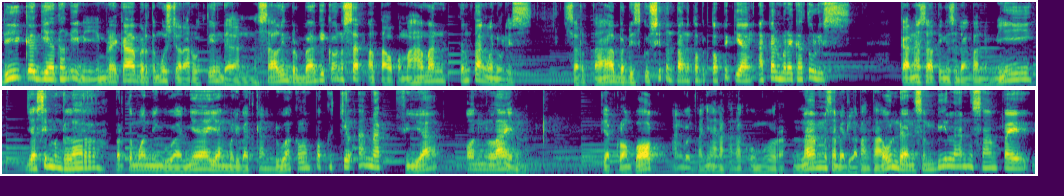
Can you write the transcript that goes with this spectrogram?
Di kegiatan ini, mereka bertemu secara rutin dan saling berbagi konsep atau pemahaman tentang menulis, serta berdiskusi tentang topik-topik yang akan mereka tulis. Karena saat ini sedang pandemi, Jasin menggelar pertemuan mingguannya yang melibatkan dua kelompok kecil anak via online. Tiap kelompok anggotanya anak-anak umur 6-8 tahun dan 9-12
